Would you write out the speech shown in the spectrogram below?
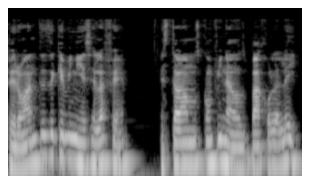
Pero antes de que viniese la fe, estábamos confinados bajo la ley,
